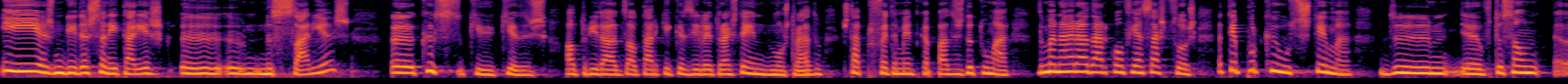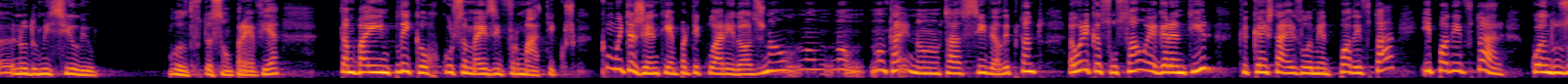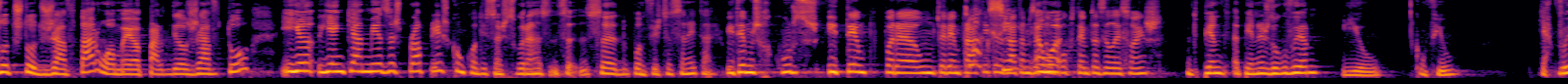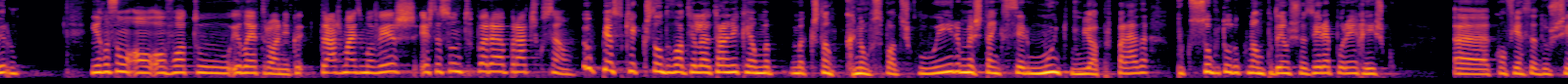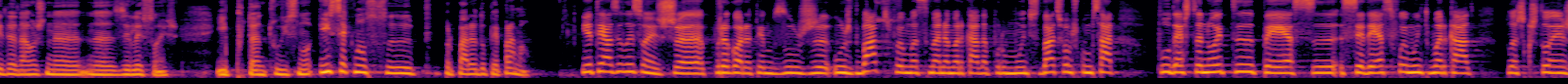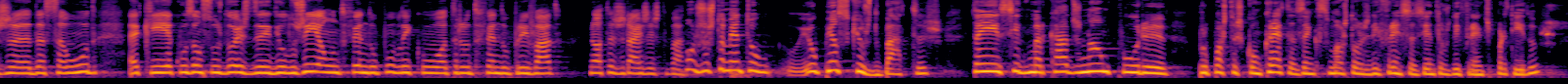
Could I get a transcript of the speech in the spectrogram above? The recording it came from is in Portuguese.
e as medidas sanitárias uh, necessárias eh, que, que, que, as autoridades autárquicas e eleitorais têm demonstrado estar perfeitamente capazes de tomar, de maneira a dar confiança às pessoas. Até porque o sistema de uh, votação uh, no domicílio ou de votação prévia também implica o recurso a meios informáticos, que muita gente, e em particular idosos, não, não, não, não tem, não está acessível. E, portanto, a única solução é garantir que quem está em isolamento pode votar e pode votar quando os outros todos já votaram, ou a maior parte deles já votou, e, e em que há mesas próprias com condições de segurança do ponto de vista sanitário. E temos recursos e tempo para o meter em prática? Claro já estamos a é tão pouco tempo das eleições? Depende apenas do governo, e eu confio que há governo. Em relação ao, ao, voto eletrónico, traz mais uma vez este assunto para, para a discussão? Eu penso que a questão do voto eletrónico é uma, uma questão que não se pode excluir, mas tem que ser muito melhor preparada, porque, sobretudo, o que não podemos fazer é pôr em risco a confiança dos cidadãos na, nas eleições. E, portanto, isso, não, isso é que não se prepara do pé para a mão. E até às eleições, eh, por agora temos os, os debates, foi uma semana marcada por muitos debates. Vamos começar pelo desta noite, PS-CDS foi muito marcado pelas questões eh, da saúde. Aqui acusam-se os dois de ideologia, um defende o público, o outro defende o privado. Notas gerais deste debate? Bom, justamente eu, eu penso que os debates têm sido marcados não por uh, propostas concretas em que se mostram as diferenças entre os diferentes partidos,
